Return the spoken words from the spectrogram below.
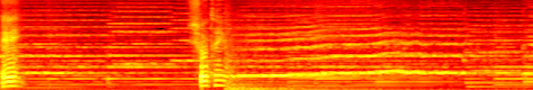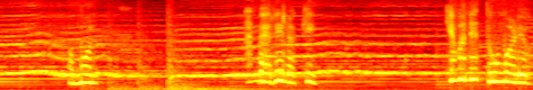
હે શું થયું Amol I am very lucky કે મને તું મળ્યો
